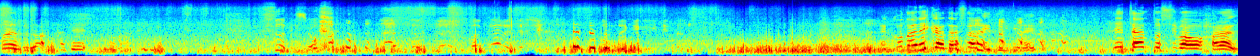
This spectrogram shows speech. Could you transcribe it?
マイルが派手。そうでしょ。わかるでしょ。こんだけ浮いてたこなれ感出さないといけない。でちゃんと芝を払う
